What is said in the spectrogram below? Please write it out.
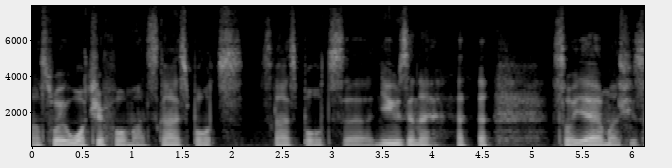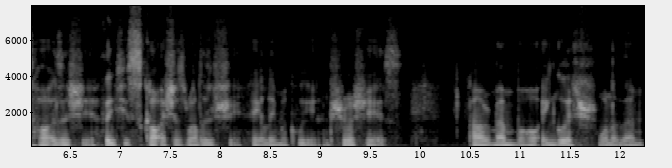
That's what you watch her for, man. Sky Sports, Sky Sports uh, news in it. so yeah, man, she's hot, isn't she? I think she's Scottish as well, isn't she? Hayley McQueen. I'm sure she is. Can't remember or English, one of them.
